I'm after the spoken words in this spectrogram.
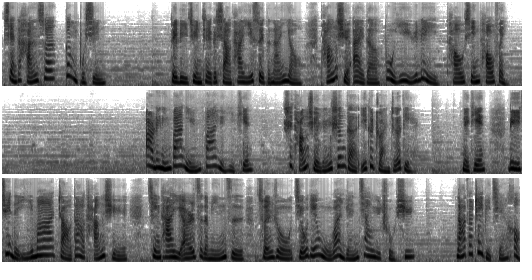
显得寒酸更不行。对李俊这个小他一岁的男友，唐雪爱的不遗余力，掏心掏肺。二零零八年八月一天，是唐雪人生的一个转折点。那天，李俊的姨妈找到唐雪，请他以儿子的名字存入九点五万元教育储蓄。拿到这笔钱后，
